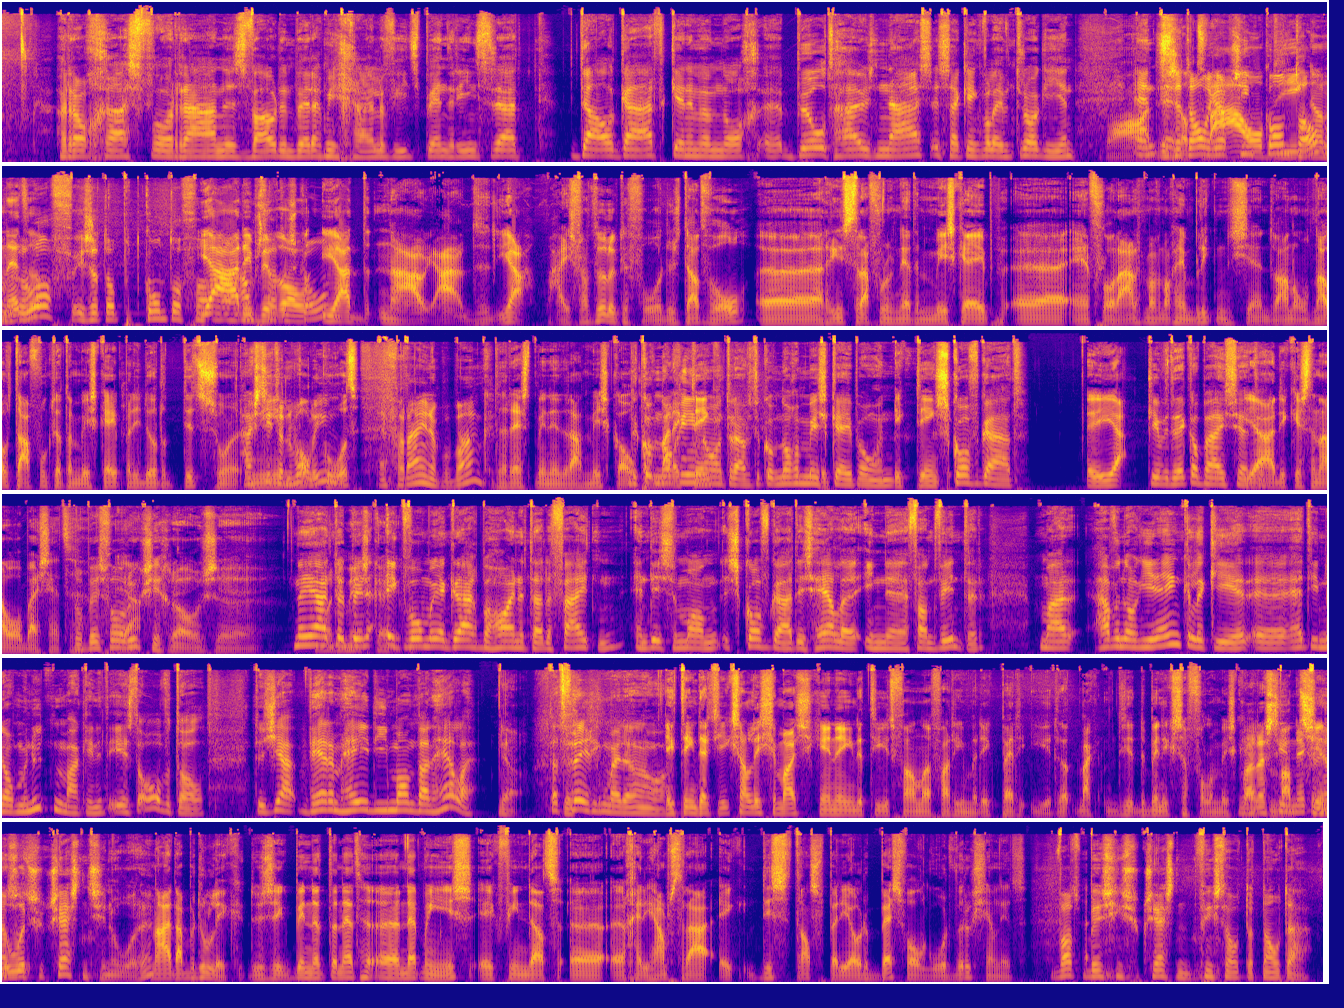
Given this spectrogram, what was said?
Rogas, Foranus, Woudenberg, Michailovic, Ben Rienstra, Daalgaard kennen we hem nog. eh, Bulthuis naast. En zou ik wel even terug in. Wow, En Is het al op zijn 12 die ik konto? Rof, is het op het konto van ja, eh, die School? ja, nou ja, ja, hij is verantwoordelijk ervoor, dus dat wel. Eh Rienstra vond ik net een miscape eh, en Floranus maar nog geen blinkens en dwan. Nou, daar vond ik dat een miscape, maar die doet het dit seizoen Hij niet zit er wel in. goed. En Verijn op de bank. De rest ben inderdaad miskopen. Er komt maar nog ik één trouwens. Er komt nog een miscape aan. ik denk, Skofgaard. Ja, Kunnen we er ook al bij zetten? ja, die kist er nou al bij zetten. Dat is best wel ja. ruksigloos. eh Nou ja, ben, ik wil me graag behind naar de feiten. En deze man, Skofgaard, is helle in, eh, van het winter. Maar hebben we nog geen enkele keer eh het hij nog minuten maken in het eerste overtal. Dus ja, waarom heet die man dan helle? ja. Dat Dus- vreeg ik mij dan al. Ik denk dat je, ik zou een listje matchen kennen in de tijd van, uh. Ik per hier. Dat maakt, die- daar ben ik zo volle miscape. Maar daar is hij Want niks heel succes in zijn oor, hè? het- Nou, dat bedoel ik. Dus ik ben het er net, eh, net mee eens. Ik vind dat eh eh, Gerry Hamstra, ik, deze transferperiode best wel goed werk zijn lid. Wat ben zijn succes? Vind je dat nota?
